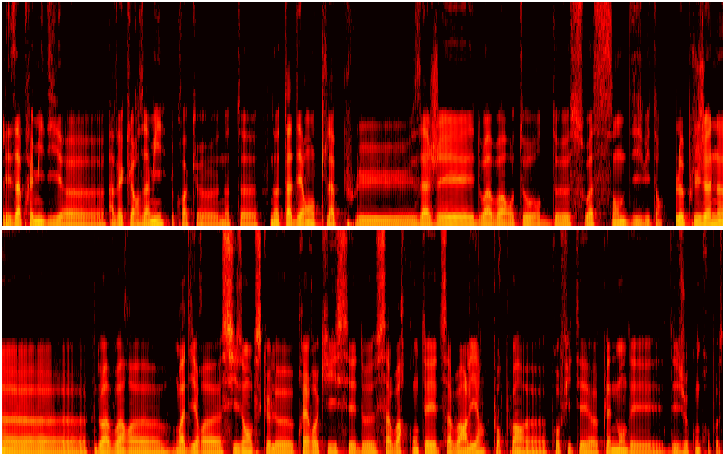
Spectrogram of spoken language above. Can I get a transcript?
les après-midi avec leurs amis. Je crois que notre, notre adhérente la plus âgée doit avoir autour de 78 ans. Le plus jeune doit avoir, on va dire, 6 ans, que le prérequis, c'est de savoir compter et de savoir lire pour pouvoir euh, profiter euh, pleinement des, des jeux qu'on propose.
